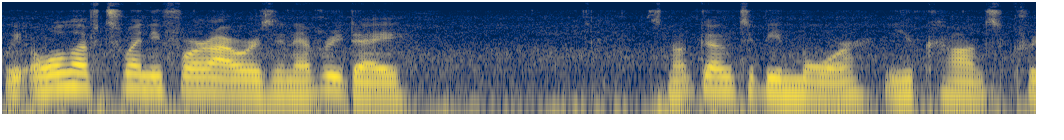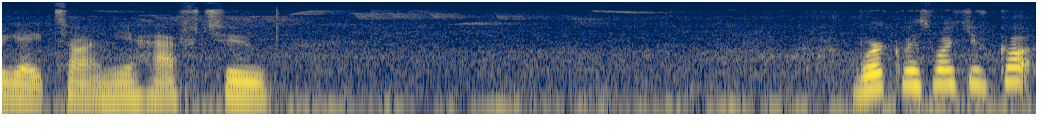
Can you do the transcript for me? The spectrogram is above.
We all have 24 hours in every day. It's not going to be more. You can't create time. You have to work with what you've got,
